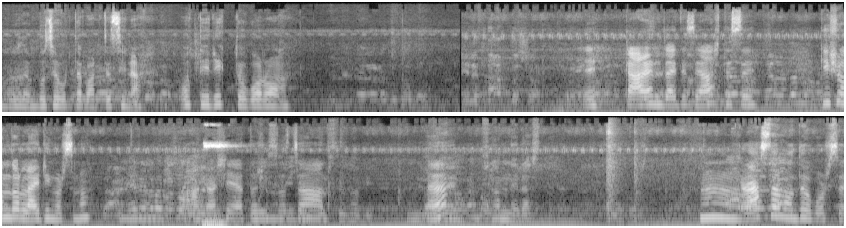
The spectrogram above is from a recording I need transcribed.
বুঝে- বুঝে উঠতে পারতেছি না। অতিরিক্ত গরম। কারেন্ট যাইতেছে, আসতেছে। কি সুন্দর লাইটিং করছে, না? আকাশে এত সুন্দর চাঁদ। হ্যাঁ? সামনে রাস্তা হুম, রাস্তার মধ্যেও করছে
